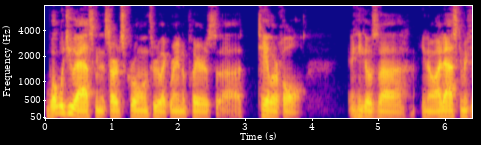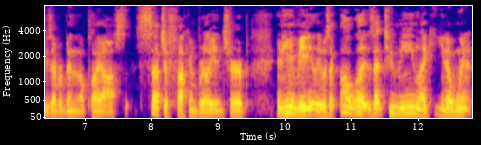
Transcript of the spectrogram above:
"What would you ask?" And it started scrolling through like random players. Uh, Taylor Hall, and he goes, uh, you know, I'd ask him if he's ever been in the playoffs. Such a fucking brilliant chirp. And he immediately was like, oh, what? Is that too mean? Like, you know, went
